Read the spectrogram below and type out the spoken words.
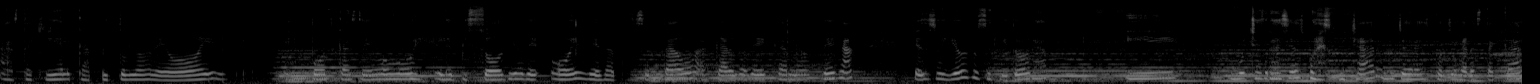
hasta aquí el capítulo de hoy, podcast de hoy, el episodio de hoy de Datos de Centavo a cargo de Carla Ortega. Esa soy yo, su servidora. Y muchas gracias por escuchar, muchas gracias por llegar hasta acá.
